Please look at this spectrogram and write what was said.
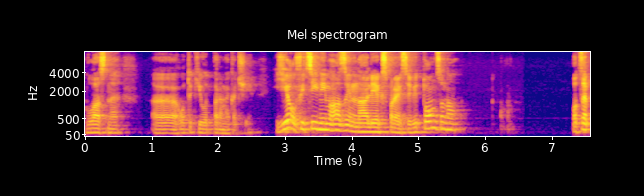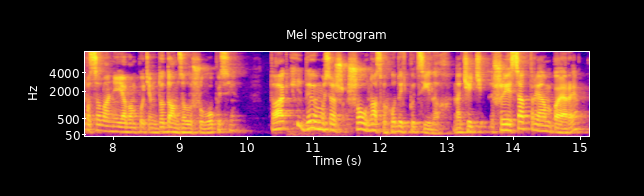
власне, е, отакі от перемикачі. Є офіційний магазин на Аліекспресі від Томзена. Оце посилання я вам потім додам, залишу в описі. Так, і дивимося, що у нас виходить по цінах. Значить, 63 ампери,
